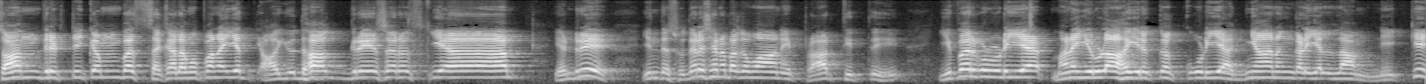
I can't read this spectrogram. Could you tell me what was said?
சாந்திருஷ்டிகம்ப வசகலமுபனயத் ஆயுதாகிரேசரஸ்ய என்று இந்த சுதர்சன பகவானை பிரார்த்தித்து இவர்களுடைய மன இருளாக இருக்கக்கூடிய அஜானங்களையெல்லாம் நீக்கி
